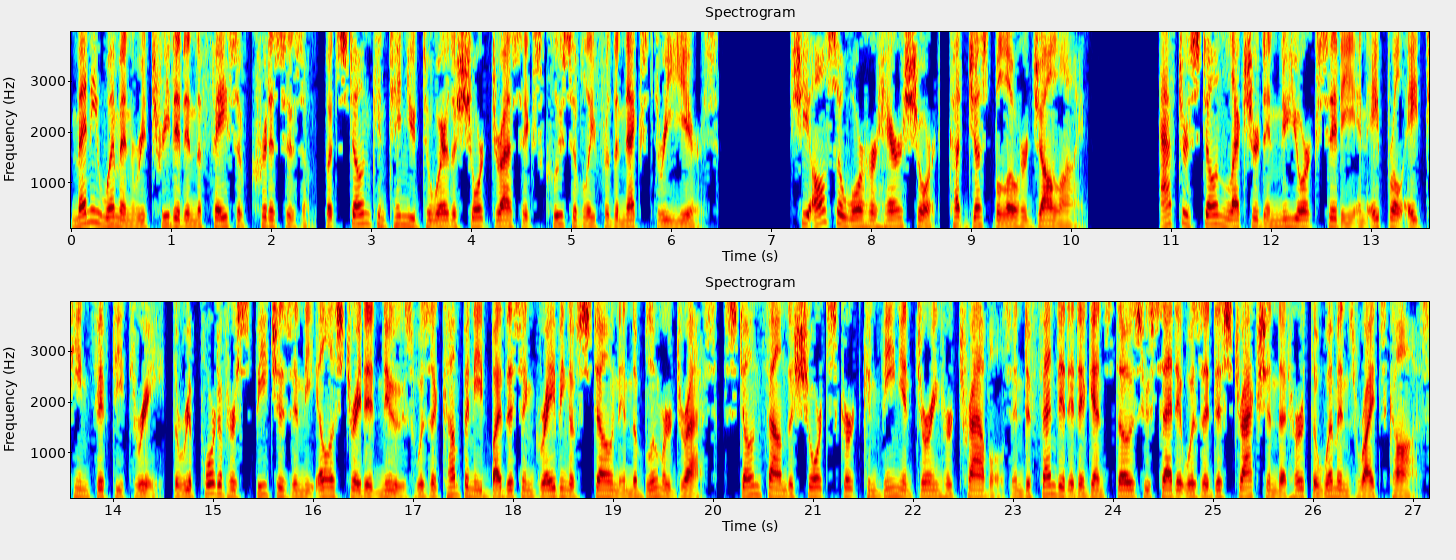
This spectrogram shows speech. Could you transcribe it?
Many women retreated in the face of criticism, but Stone continued to wear the short dress exclusively for the next three years. She also wore her hair short, cut just below her jawline. After Stone lectured in New York City in April 1853, the report of her speeches in the Illustrated News was accompanied by this engraving of Stone in the bloomer dress. Stone found the short skirt convenient during her travels and defended it against those who said it was a distraction that hurt the women's rights cause.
